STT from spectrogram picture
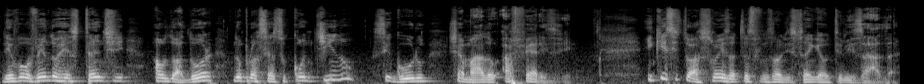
devolvendo o restante ao doador no processo contínuo, seguro, chamado aférese. Em que situações a transfusão de sangue é utilizada?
